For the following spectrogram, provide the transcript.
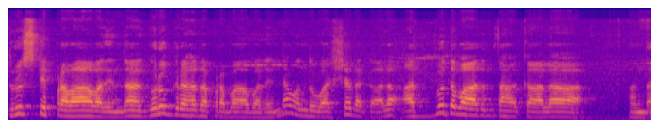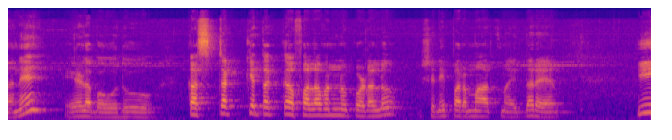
ದೃಷ್ಟಿ ಪ್ರಭಾವದಿಂದ ಗುರುಗ್ರಹದ ಪ್ರಭಾವದಿಂದ ಒಂದು ವರ್ಷದ ಕಾಲ ಅದ್ಭುತವಾದಂತಹ ಕಾಲ ಅಂತಾನೆ ಹೇಳಬಹುದು. ಕಷ್ಟಕ್ಕೆ ತಕ್ಕ ಫಲವನ್ನು ಕೊಡಲು ಶನಿ ಪರಮಾತ್ಮ ಇದ್ದರೆ ಈ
